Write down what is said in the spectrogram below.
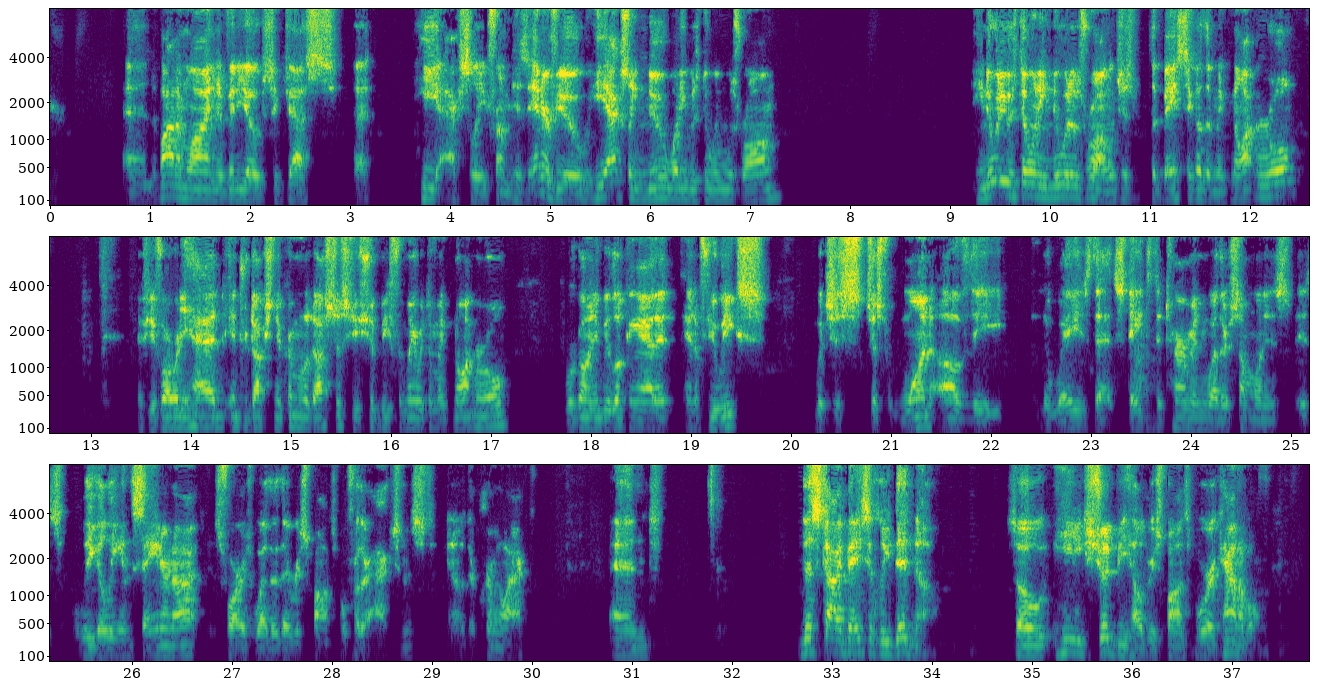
And the bottom line, the video suggests that he actually, from his interview, he actually knew what he was doing was wrong. He knew what he was doing, he knew what it was wrong, which is the basic of the McNaughton rule. If you've already had Introduction to Criminal Justice, you should be familiar with the McNaughton rule. We're going to be looking at it in a few weeks, which is just one of the the ways that states determine whether someone is, is legally insane or not, as far as whether they're responsible for their actions, you know, their criminal act. And this guy basically did know. So he should be held responsible or accountable.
